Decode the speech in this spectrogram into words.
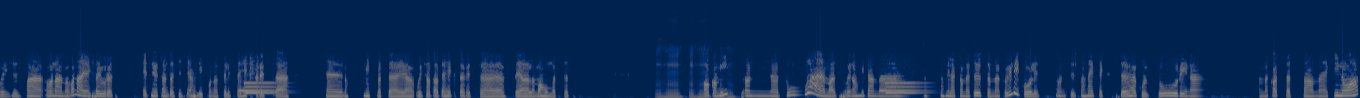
või siis vana, vanaema, vanaisa juures. et nüüd on ta siis jah, liikunud selliste hektarite noh, mitmete ja, või sadade hektarite peale mahu mõttes mm. -hmm, mm -hmm, aga mis mm -hmm. on tulemas või noh, mida me, noh, millega me töötame ka ülikoolis, on siis noh, näiteks ühe kultuurina me katsetame kinoad,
